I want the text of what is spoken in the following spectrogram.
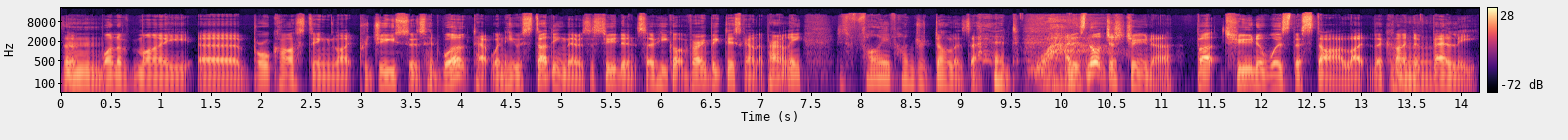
that Hmm. one of my uh, broadcasting like producers had worked at when he was studying there as a student. So he got a very big discount. Apparently, it's five hundred dollars a head. Wow! And it's not just tuna, but tuna was the star, like the kind of belly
